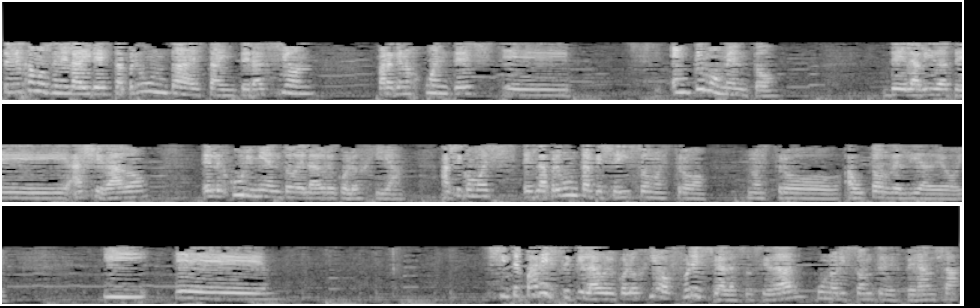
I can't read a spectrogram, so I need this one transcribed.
Te dejamos en el aire esta pregunta, esta interacción, para que nos cuentes eh, en qué momento de la vida te ha llegado el descubrimiento de la agroecología así como es, es la pregunta que se hizo nuestro, nuestro autor del día de hoy. Y eh, si te parece que la agroecología ofrece a la sociedad un horizonte de esperanza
